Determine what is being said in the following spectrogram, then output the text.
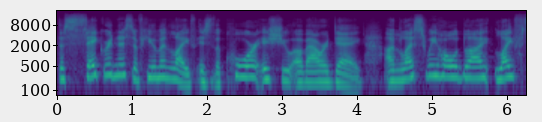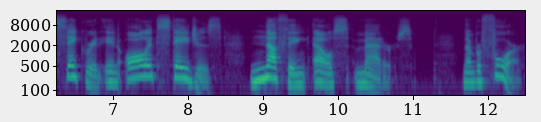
The sacredness of human life is the core issue of our day. Unless we hold li- life sacred in all its stages, nothing else matters. Number four,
